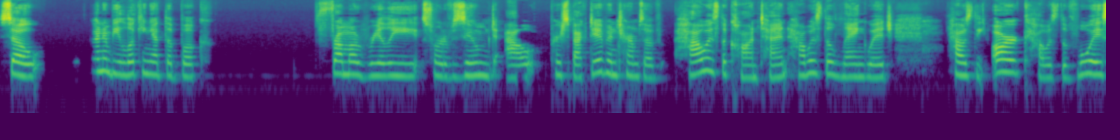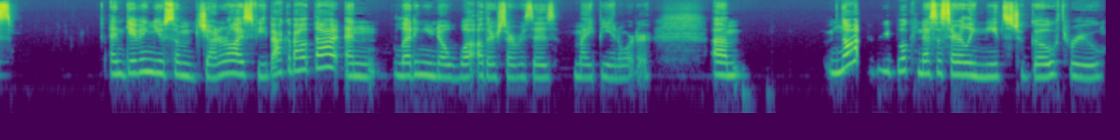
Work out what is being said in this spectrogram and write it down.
So going to be looking at the book from a really sort of zoomed out perspective in terms of how is the content, how is the language, how is the arc, how is the voice, and giving you some generalized feedback about that and letting you know what other services might be in order. Um, not every book necessarily needs to go through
